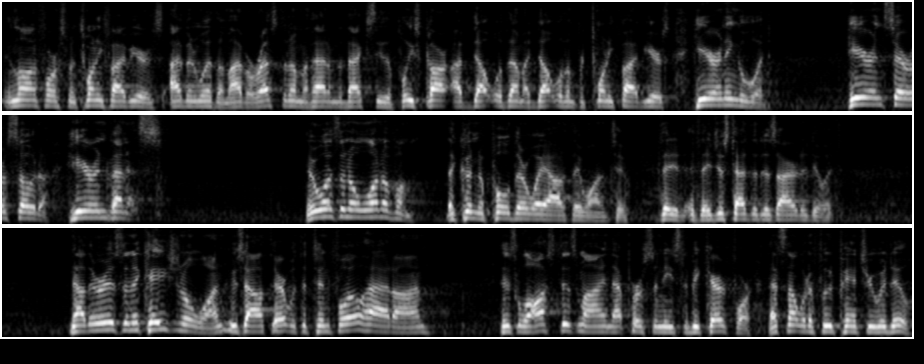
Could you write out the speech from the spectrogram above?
in law enforcement 25 years. I've been with them. I've arrested them. I've had them in the backseat of the police car. I've dealt with them. I dealt with them for 25 years here in Englewood, here in Sarasota, here in Venice. There wasn't a one of them that couldn't have pulled their way out if they wanted to, if they, if they just had the desire to do it. Now, there is an occasional one who's out there with the tinfoil hat on, who's lost his mind. That person needs to be cared for. That's not what a food pantry would do.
